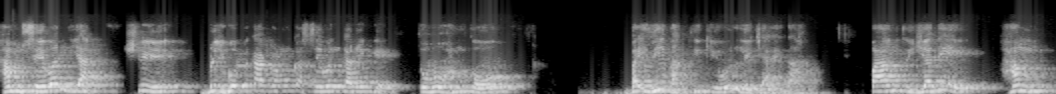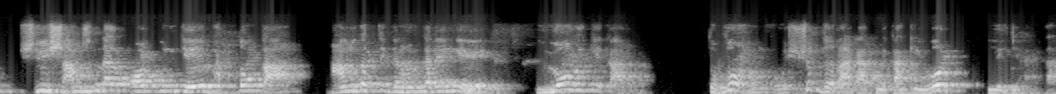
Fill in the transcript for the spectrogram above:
हम सेवन या श्री ब्रज गोपिका गणों का सेवन करेंगे तो वो हमको वैधि भक्ति की ओर ले जाएगा। परंतु यदि हम श्री श्याम सुंदर और उनके भक्तों का अनुगत्य ग्रहण करेंगे लोभ के कारण तो वो हमको शुद्ध रागात्मिका की ओर ले जाएगा।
